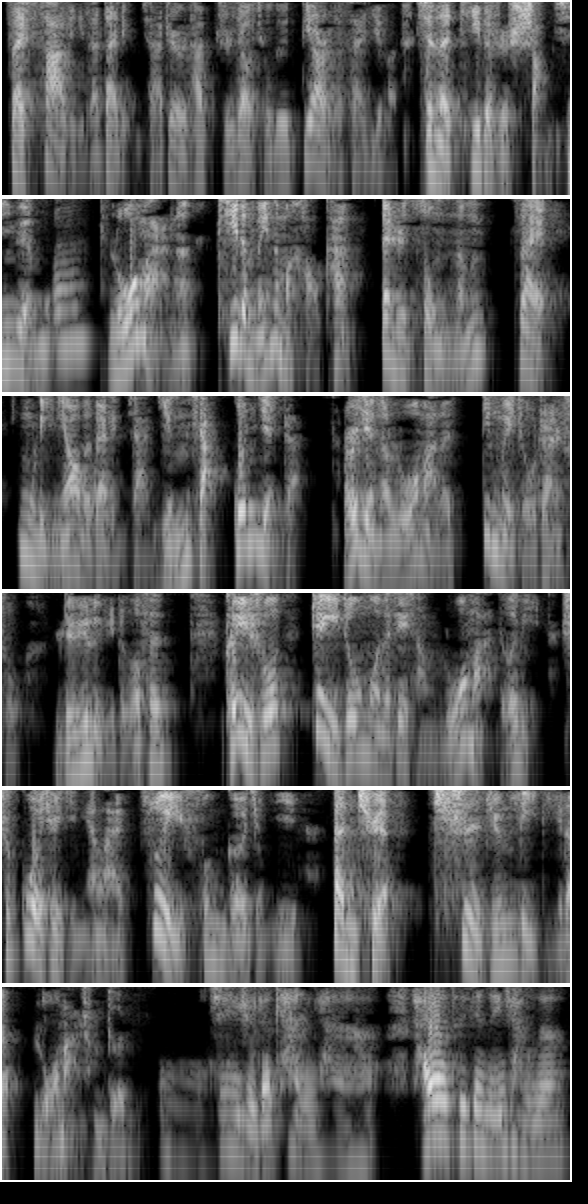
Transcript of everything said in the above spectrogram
在萨里的带领下，这是他执教球队第二个赛季了，现在踢的是赏心悦目。嗯，罗马呢，踢的没那么好看，但是总能在穆里尼奥的带领下赢下关键战。而且呢，罗马的定位球战术屡屡得分，可以说这一周末的这场罗马德比是过去几年来最风格迥异，但却势均力敌的罗马城德比。嗯，真值得看一看啊！还要推荐哪场呢？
